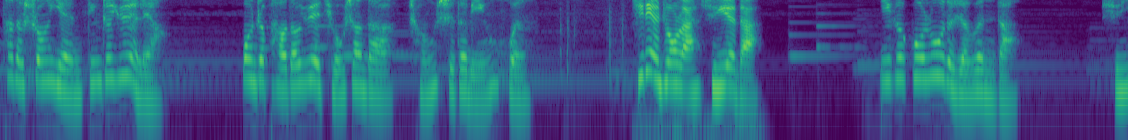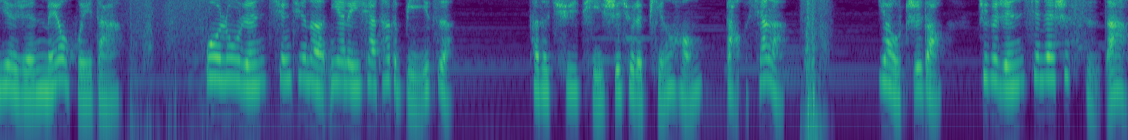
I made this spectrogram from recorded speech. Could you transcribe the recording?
他的双眼盯着月亮，望着跑到月球上的诚实的灵魂。几点钟了，巡夜的？一个过路的人问道。巡夜人没有回答，过路人轻轻地捏了一下他的鼻子，他的躯体失去了平衡，倒下了。要知道，这个人现在是死的。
